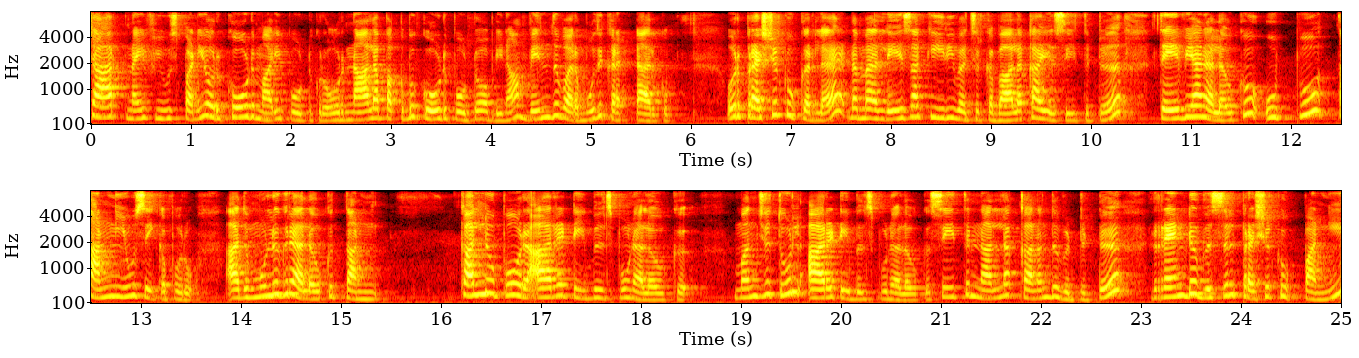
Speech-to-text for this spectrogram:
ஷார்ப் நைஃப் யூஸ் பண்ணி ஒரு கோடு மாதிரி போட்டுக்கிறோம். ஒரு நாலா பக்கமும் கோடு போட்டோம் அப்படின்னா வெந்து வரும்போது கரெக்டாக இருக்கும். ஒரு ப்ரெஷர் குக்கரில் நம்ம லேசாக கீறி வச்சுருக்க வாழைக்காயை சேர்த்துட்டு தேவையான அளவுக்கு உப்பு தண்ணியும் சேர்க்க போகிறோம் அது முழுகிற அளவுக்கு தண்ணி. கல் உப்பு ஒரு அரை டேபிள் ஸ்பூன் அளவுக்கு. மஞ்சத்தூள் அரை டேபிள் ஸ்பூன் அளவுக்கு. சேர்த்து நல்லா கலந்து விட்டுட்டு ரெண்டு விசில் ப்ரெஷர் குக் பண்ணி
